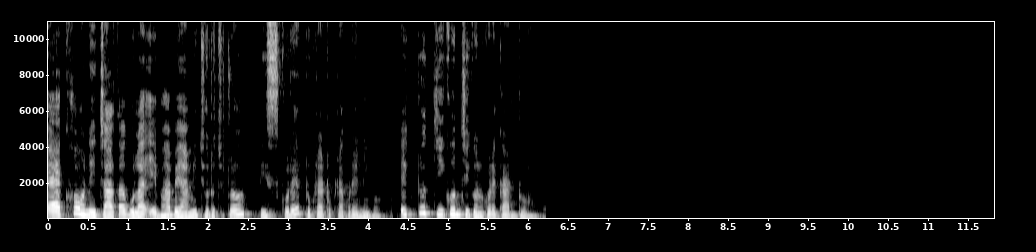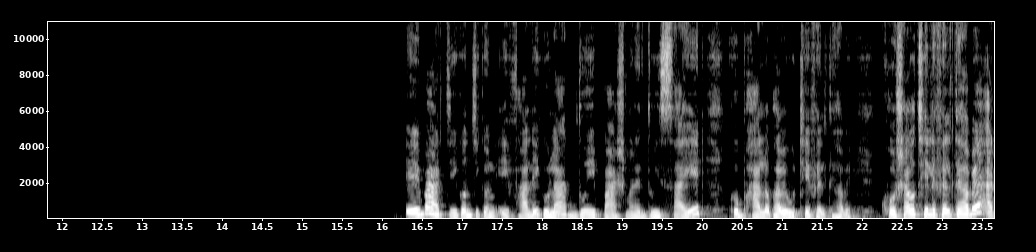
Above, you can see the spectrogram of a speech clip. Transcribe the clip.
এখন এই চালতাগুলা এভাবে আমি ছোট ছোট পিস করে টুকরা টুকরা করে নিব। একটু চিকন চিকন করে কাটবো। এবার চিকন চিকন এই ফালিগুলা দুই পাশ মানে দুই সাইড খুব ভালোভাবে উঠিয়ে ফেলতে হবে। খোসাও ছেলে ফেলতে হবে আর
